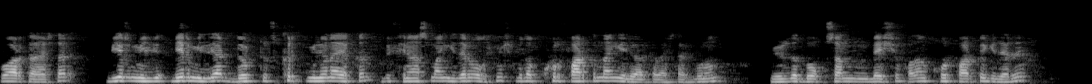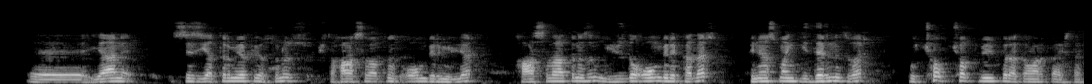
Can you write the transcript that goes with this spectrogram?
Bu arkadaşlar 1 milyar, 1 milyar 440 milyona yakın bir finansman gideri oluşmuş. Bu da kur farkından geliyor arkadaşlar. Bunun %95'i falan kur farkı gideri. Ee, yani siz yatırım yapıyorsunuz. işte hasılatınız 11 milyar. Hasılatınızın %11'i kadar finansman gideriniz var. Bu çok çok büyük bir rakam arkadaşlar.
